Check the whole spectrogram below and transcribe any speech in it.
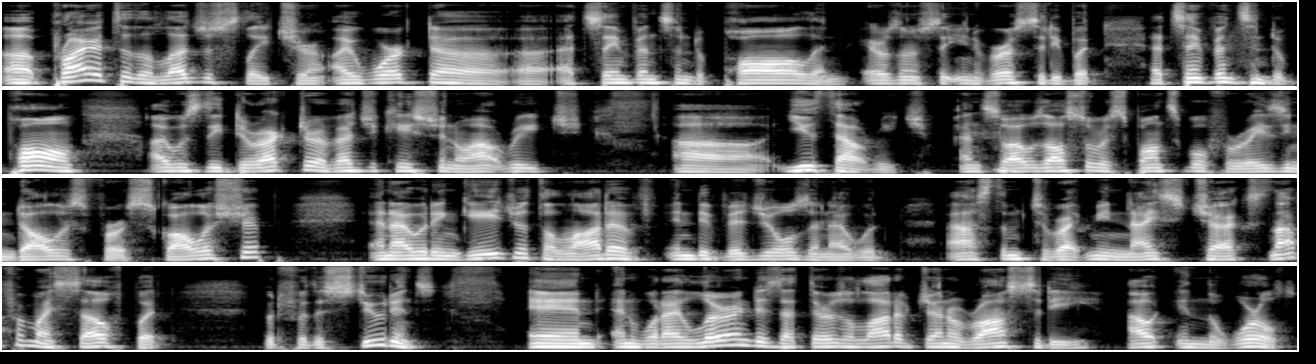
Uh, prior to the legislature, I worked uh, uh, at St. Vincent de Paul and Arizona State University. But at St. Vincent de Paul, I was the director of educational outreach, uh, youth outreach, and so I was also responsible for raising dollars for a scholarship. And I would engage with a lot of individuals, and I would ask them to write me nice checks, not for myself, but but for the students. And and what I learned is that there's a lot of generosity out in the world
